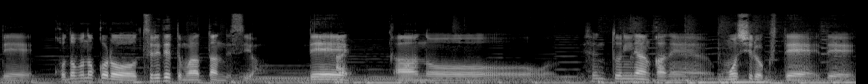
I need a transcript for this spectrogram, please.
で、子供の頃連れてってもらったんですよ。で、はい、あのー、本当になんかね、面白くて、で、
